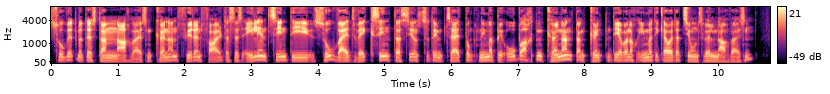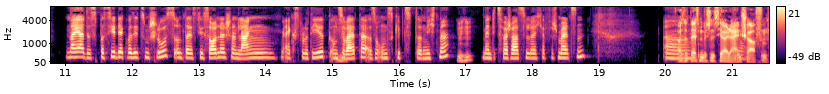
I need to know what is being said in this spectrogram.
so wird man das dann nachweisen können für den Fall, dass es Aliens sind, die so weit weg sind, dass sie uns zu dem Zeitpunkt nicht mehr beobachten können. Dann könnten die aber noch immer die Gravitationswellen nachweisen. Naja, das passiert ja quasi zum Schluss und da ist die Sonne schon lang explodiert und mhm. so weiter. Also uns gibt es dann nicht mehr, mhm. wenn die zwei schwarzen Löcher verschmelzen. Also das müssen sie allein ja, schaffen.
